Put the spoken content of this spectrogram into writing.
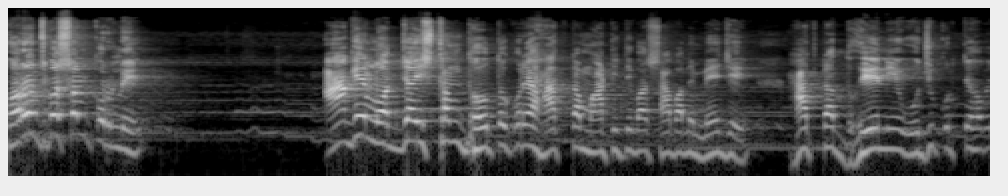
ফরজ গোসল করলে আগে লজ্জা স্থান ধৌত করে হাতটা মাটিতে বা সাবানে মেজে হাতটা ধুয়ে নিয়ে উজু করতে হবে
